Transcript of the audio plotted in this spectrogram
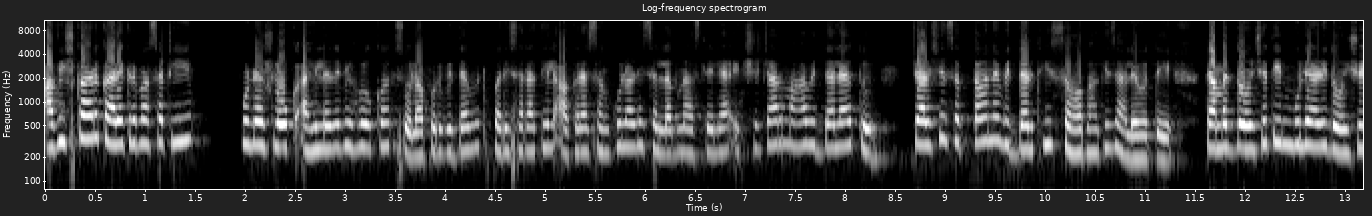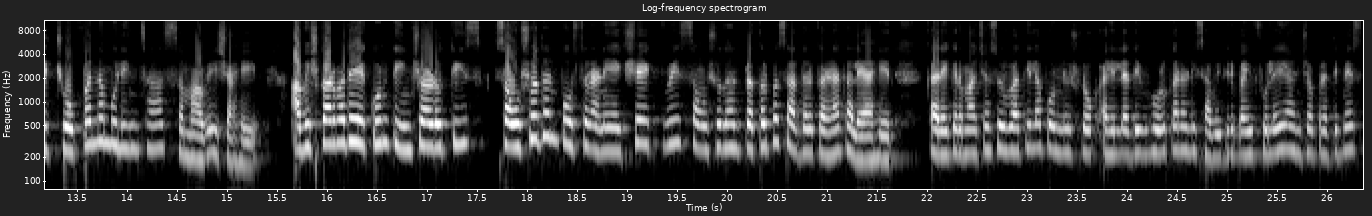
आविष्कार कार्यक्रमासाठी पुण्यश्लोक अहिल्यादेवी होळकर सोलापूर विद्यापीठ परिसरातील अकरा संकुल आणि संलग्न असलेल्या एकशे चार महाविद्यालयातून चारशे सत्तावन्न विद्यार्थी सहभागी झाले होते. त्यामध्ये दोनशे तीन मुले आणि दोनशे चोपन्न मुलींचा समावेश आहे. आविष्कारमध्ये एकूण तीनशे अडोतीस संशोधन पोस्टर आणि एकशे एकवीस संशोधन प्रकल्प सादर करण्यात आले आहेत. कार्यक्रमाच्या सुरुवातीला पुण्यश्लोक अहिल्यादेवी होळकर आणि सावित्रीबाई फुले यांच्या प्रतिमेस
